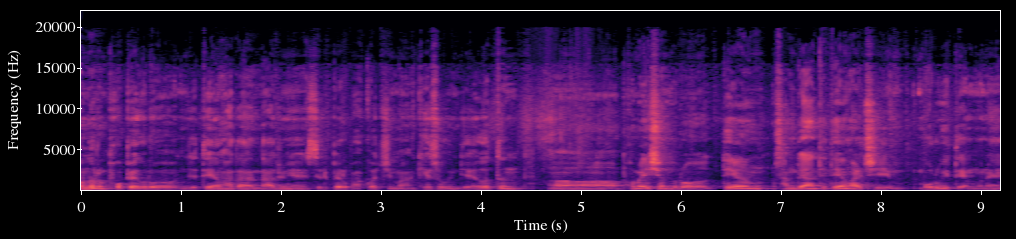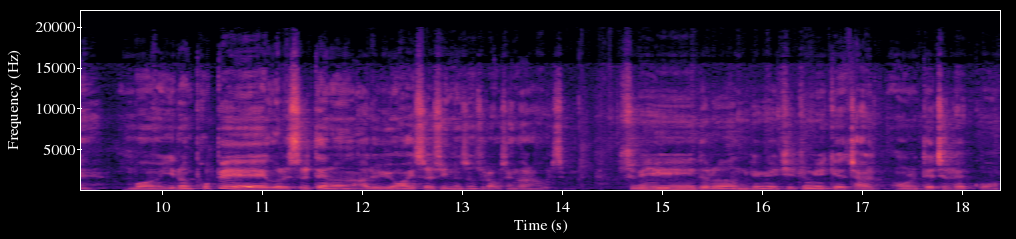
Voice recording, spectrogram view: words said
오늘은 포백으로 이제 대응하다 나중에 쓰리백으로 바꿨지만 계속 이제 어떤 어 포메이션으로 대응 상대한테 대응할지 모르기 때문에 뭐 이런 포백을 쓸 때는 아주 유용하게 쓸 수 있는 선수라고 생각을 하고 있습니다. 수비들은 굉장히 집중 있게 잘 오늘 대처를 했고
